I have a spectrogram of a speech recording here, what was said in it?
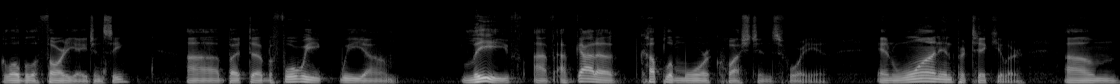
Global Authority Agency. Uh, but uh, before we we um, leave, I've I've got a couple of more questions for you, and one in particular. Um,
